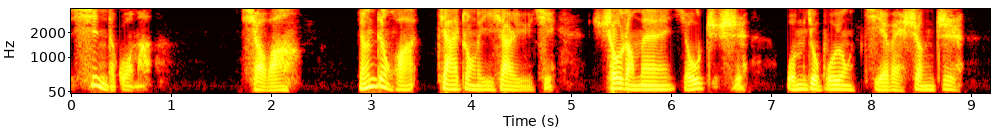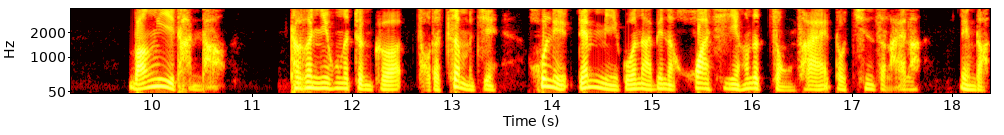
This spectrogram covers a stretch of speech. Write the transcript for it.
信得过吗？”小王，杨振华加重了一下语气：“首长们有指示，我们就不用节外生枝。”王毅谈道：“他和霓虹的政客走得这么近，婚礼连米国那边的花旗银行的总裁都亲自来了。领导，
